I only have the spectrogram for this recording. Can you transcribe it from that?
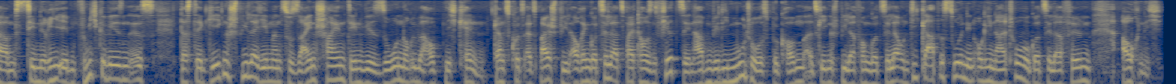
ähm, Szenerie eben für mich gewesen ist, dass der Gegenspieler jemand zu sein scheint, den wir so noch überhaupt nicht kennen. Ganz kurz als Beispiel, auch in Godzilla 2014 haben wir die Mutos bekommen als Gegenspieler von Godzilla und die gab es so in den Original Toho Godzilla Filmen auch nicht.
